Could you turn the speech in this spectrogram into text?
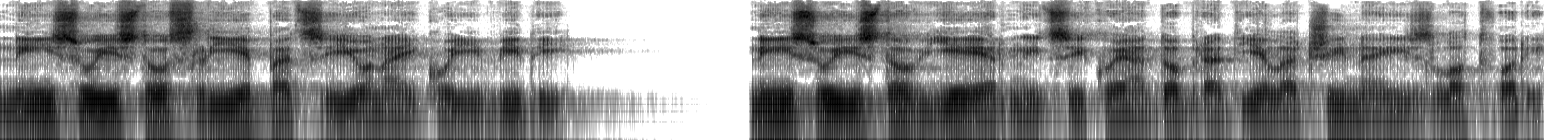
Nisu isto slijepac i onaj koji vidi. Nisu isto vjernici koja dobra dijela čine i zlotvori.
